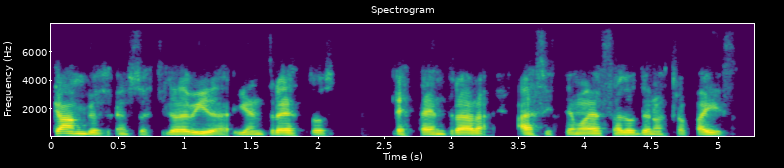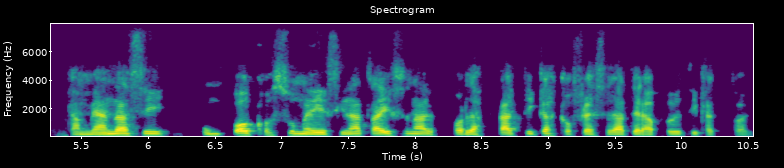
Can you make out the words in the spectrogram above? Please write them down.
cambios en su estilo de vida y entre estos está entrar al sistema de salud de nuestro país, cambiando así un poco su medicina tradicional por las prácticas que ofrece la terapéutica actual.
